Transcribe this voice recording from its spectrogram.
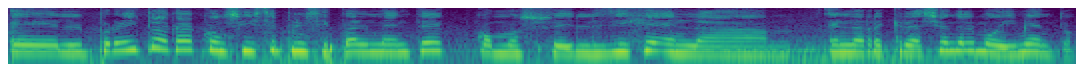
El proyecto acá consiste principalmente, como les dije, en la, en la recreación del movimiento.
